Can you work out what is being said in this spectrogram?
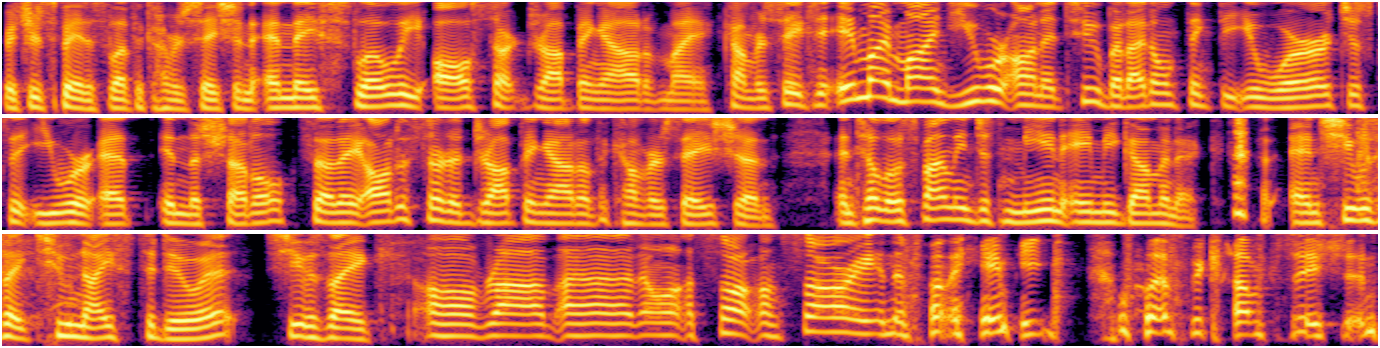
Richard Speight has left the conversation, and they slowly all start dropping out of my conversation. In my mind, you were on it too, but I don't think that you were. Just that you were at in the shuttle, so they all just started dropping out of the conversation until it was finally just me and Amy Gumenick, and she was like too nice to do it. She was like, "Oh, Rob, uh, I don't, so, I'm sorry," and then finally Amy left the conversation,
